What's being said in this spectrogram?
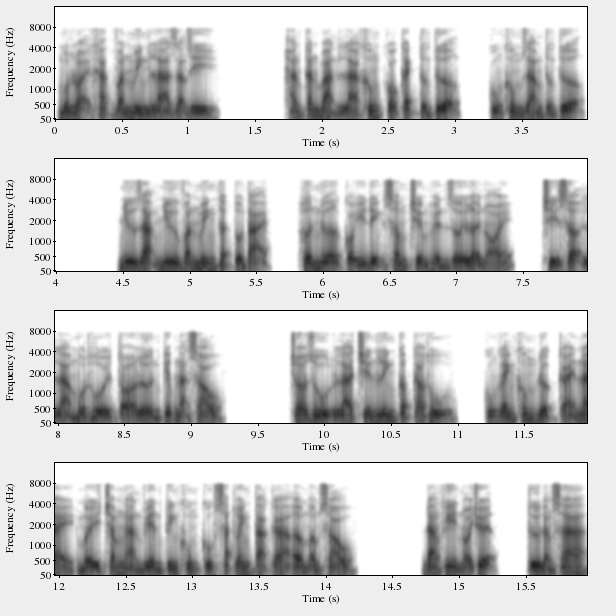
Một loại khác văn minh là dạng gì? Hắn căn bản là không có cách tưởng tượng, cũng không dám tưởng tượng. Như dạng như văn minh thật tồn tại, hơn nữa có ý định xâm chiếm huyền giới lời nói, chỉ sợ là một hồi to lớn kiếp nạn sáu. Cho dù là chiến linh cấp cao thủ, cũng gánh không được cái này mấy trăm ngàn viên kinh khủng cục sắt oanh tạc cá ẩm âm sáu đang khi nói chuyện từ đằng xa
